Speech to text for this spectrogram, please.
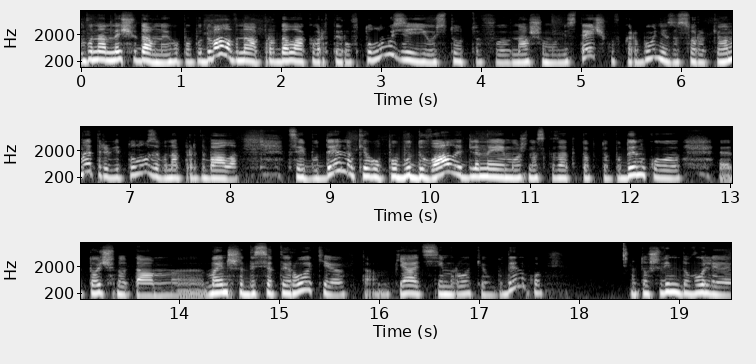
вона нещодавно його побудувала. Вона продала квартиру в Тулузі, і ось тут, в нашому містечку, в Карбоні, за 40 кілометрів від Тулузи, вона придбала цей будинок. Його побудували для неї, можна сказати. Тобто, будинку е, точно там е, менше 10 років, там 5-7 років будинку. Тож він доволі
